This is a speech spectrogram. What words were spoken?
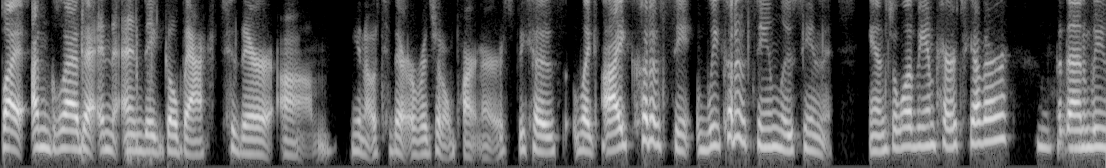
but I'm glad that in the end they go back to their um you know to their original partners because like I could have seen we could have seen Lucy and Angela being paired together, but then we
